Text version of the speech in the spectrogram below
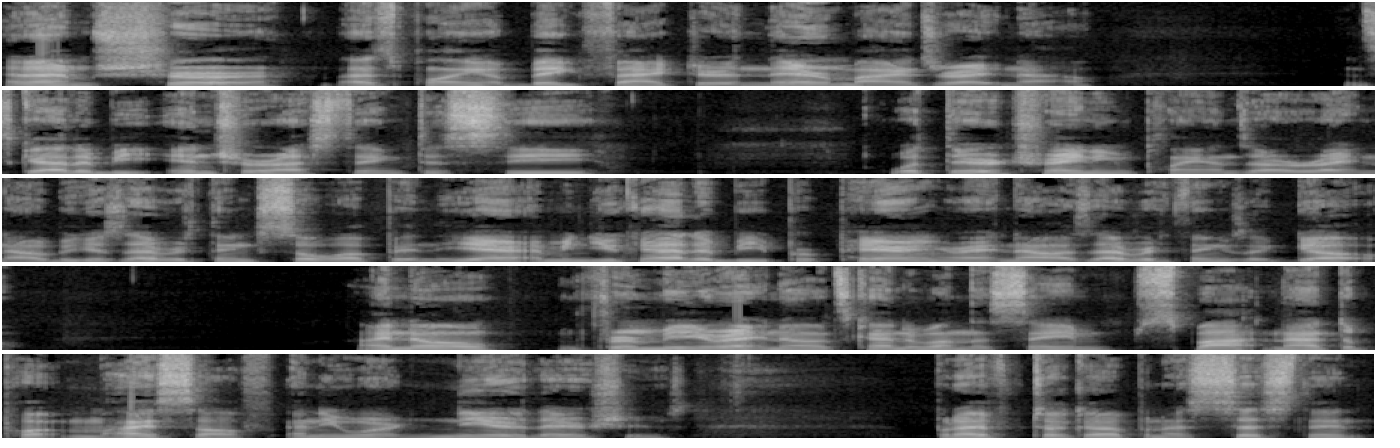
And I'm sure that's playing a big factor in their minds right now. It's got to be interesting to see what their training plans are right now because everything's so up in the air. I mean, you got to be preparing right now as everything's a go. I know for me right now, it's kind of on the same spot, not to put myself anywhere near their shoes. But I've took up an assistant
